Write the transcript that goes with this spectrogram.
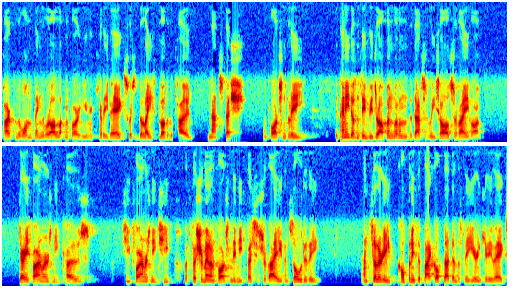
apart from the one thing that we're all looking for here in Killybegs, which is the lifeblood of the town, and that's fish. Unfortunately, the penny doesn't seem to be dropping with them, but that's what we all survive on. Dairy farmers need cows, sheep farmers need sheep, but fishermen unfortunately need fish to survive, and so do the ancillary companies that back up that industry here in Killybegs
